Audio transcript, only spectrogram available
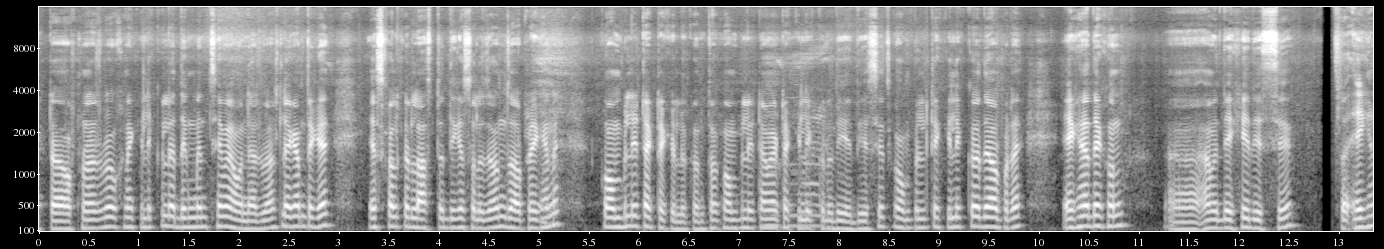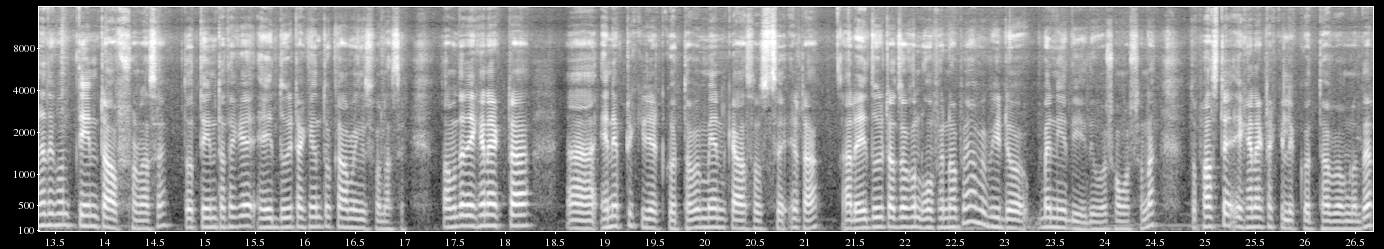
একটা অপশন আসবে, ওখানে ক্লিক করলে দেখবেন সেম এমনই আসবে। আসলে এখান থেকে স্কল করে লাস্টের দিকে চলে যান, যাওয়ার পরে এখানে কমপ্লিট একটা ক্লিক করুন। তো কমপ্লিট আমি একটা ক্লিক করে দিয়ে দিয়েছি, তো কমপ্লিটে ক্লিক করে দেওয়ার পরে এখানে দেখুন আমি দেখিয়ে দিচ্ছি। তো এখানে দেখুন তিনটা অপশন আছে, তো তিনটা থেকে এই দুইটা কিন্তু কামিং সোন আছে। তো আমাদের এখানে একটা এনএফটি ক্রিয়েট করতে হবে মেন কাজ হচ্ছে এটা। আর এই দুইটা যখন ওপেন হবে, আমি ভিডিও বানিয়ে দিয়ে দেবো, সমস্যা না। তো ফার্স্টে এখানে একটা ক্লিক করতে হবে আপনাদের।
